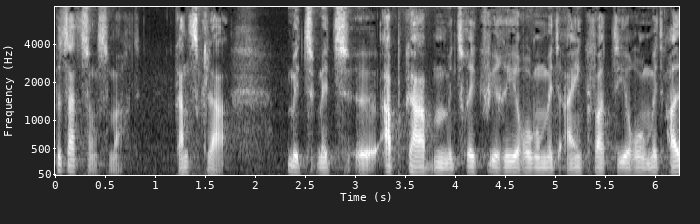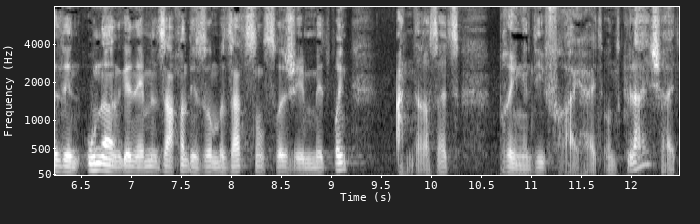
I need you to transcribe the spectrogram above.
Besatzungsmacht, ganz klar. Mit, mit äh, Abgaben, mit Requirierungen, mit Einquartierungen, mit all den unangenehmen Sachen, die so ein Besatzungsregime mitbringt. Andererseits bringen die Freiheit und Gleichheit.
